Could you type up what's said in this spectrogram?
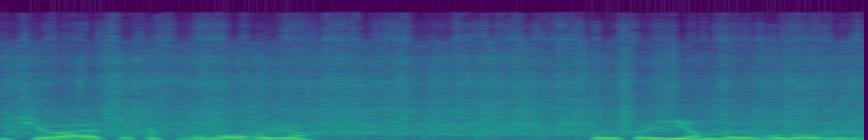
Відчувається тут вологою. Такою приємною вологою.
